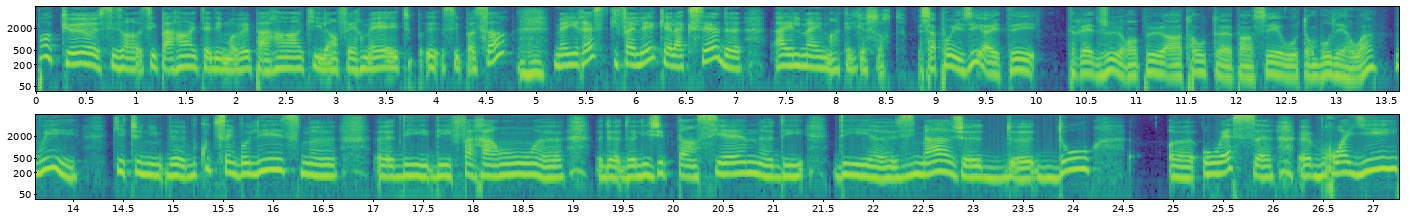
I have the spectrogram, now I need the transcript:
Pas que ses, en- ses parents étaient des mauvais parents qui l'enfermaient, et tout, euh, c'est pas ça. Mais il reste qu'il fallait qu'elle accède à elle-même, en quelque sorte. Sa poésie a été très dure. On peut, entre autres, penser au tombeau des rois. Oui, qui est une, de, beaucoup de symbolisme euh, des, des pharaons euh, de, de l'Égypte ancienne, des, des euh, images de d'eau. Euh, OS euh, broyée,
